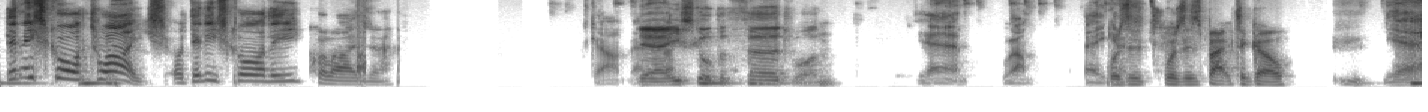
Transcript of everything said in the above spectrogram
Didn't he score twice, or did he score the equaliser? Can't remember. Yeah, he scored the third one. Yeah. Well, was go. it was his back to goal? Yeah.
